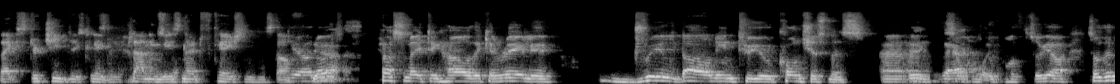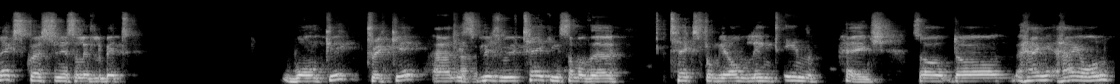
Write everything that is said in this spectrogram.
like strategically planning these notifications and stuff. Yeah, no, it's fascinating how they can really drill down into your consciousness. Uh, exactly. So, so, yeah, so the next question is a little bit wonky, tricky, and it's because we're taking some of the text from your own LinkedIn page. So hang hang on,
